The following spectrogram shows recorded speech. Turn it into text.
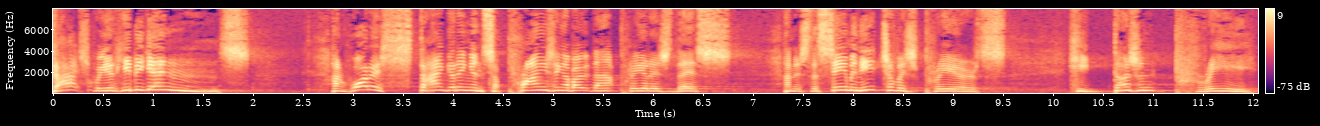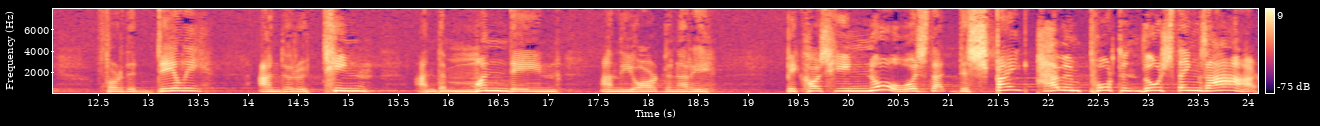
That's where He begins. And what is staggering and surprising about that prayer is this, and it's the same in each of his prayers. He doesn't pray for the daily and the routine and the mundane and the ordinary because he knows that despite how important those things are,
